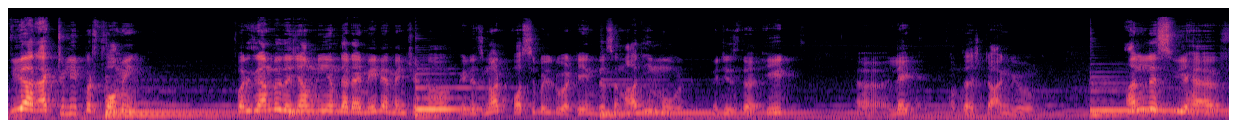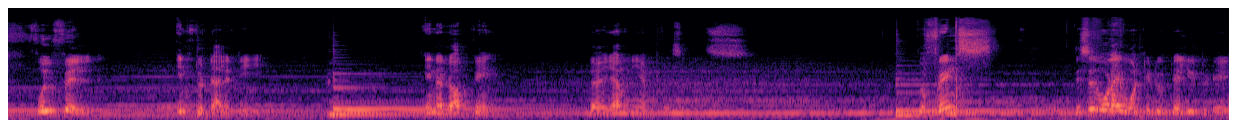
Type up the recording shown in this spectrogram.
we are actually performing, for example, the Yam Niyam that I made a mention of, it is not possible to attain the Samadhi mode, which is the eighth uh, leg of the Ashtanga Yoga, unless we have fulfilled in totality in adopting the Yam Niyam principles. So, friends, this is what I wanted to tell you today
